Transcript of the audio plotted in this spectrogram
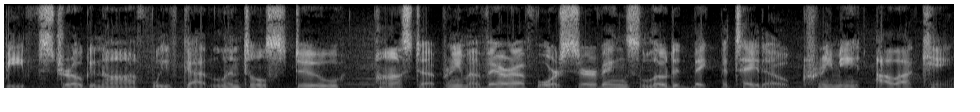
beef stroganoff. We've got lentil stew, pasta primavera, four servings, loaded baked potato, creamy a la king.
